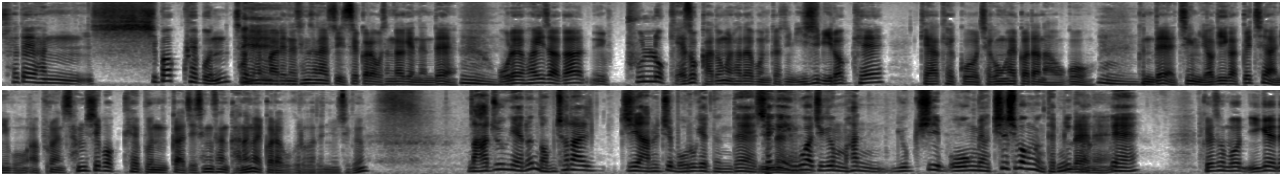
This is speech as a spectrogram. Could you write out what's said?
최대 한 10억 회분 작년 예. 말에는 생산할 수 있을 거라고 생각했는데 음. 올해 화이자가 풀로 계속 가동을 하다 보니까 지금 21억 회 계약했고 제공할 거다 나오고 음. 근데 지금 여기가 끝이 아니고 앞으로 한 30억 회분까지 생산 가능할 거라고 그러거든요, 지금. 나중에는 넘쳐날지 않을지 모르겠는데 세계 네. 인구가 지금 한 65억 명, 70억 명 됩니까? 네네. 예. 그래서 뭐 이게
